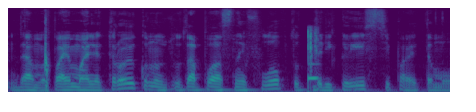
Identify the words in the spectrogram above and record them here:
Да, мы поймали тройку, но тут опасный флоп, тут три крести, поэтому...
